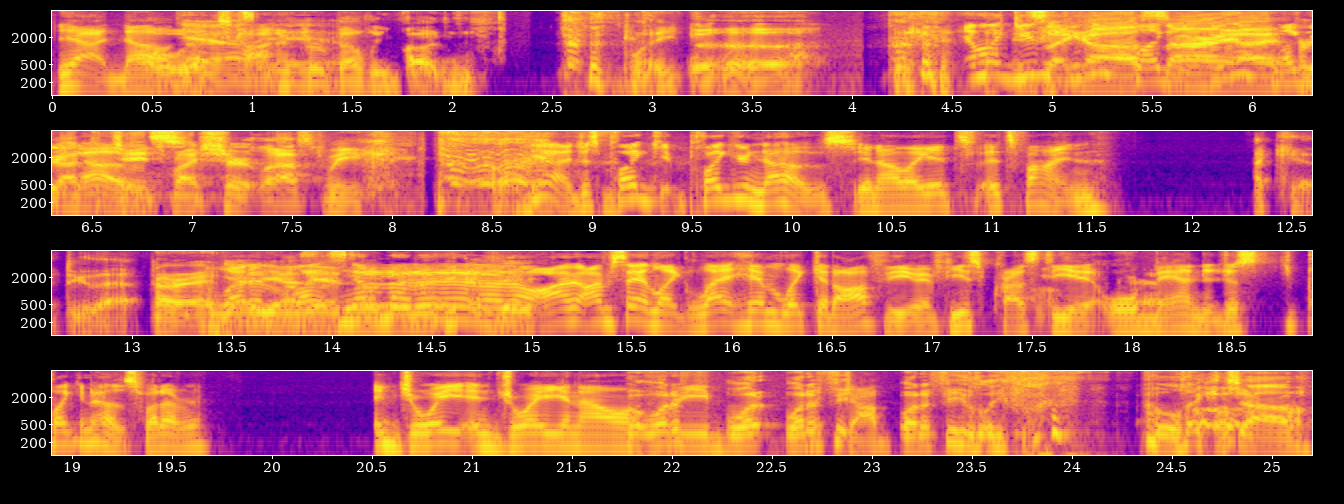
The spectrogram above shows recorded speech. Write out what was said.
yeah no Oh, that's yeah. fine. Time for belly button. like, Ugh. and like you, He's you like, can oh, sorry, you can I forgot to change my shirt last week. yeah just plug plug your nose you know like it's it's fine I can't do that. All right. Let him, yeah, let- yeah, no, no, no, no, no, no. I'm, I'm saying like let him lick it off of you. If he's crusty old man, to just plug your nose, whatever. Enjoy, enjoy. You know. But what free if what what if he job. what if he leave a lick job?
